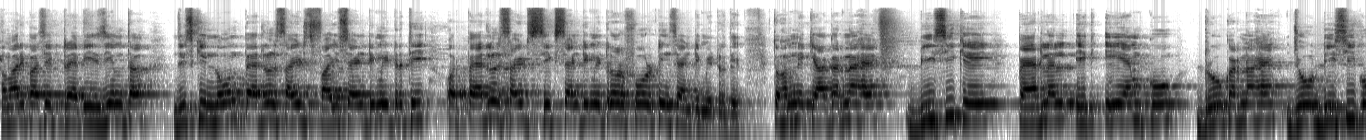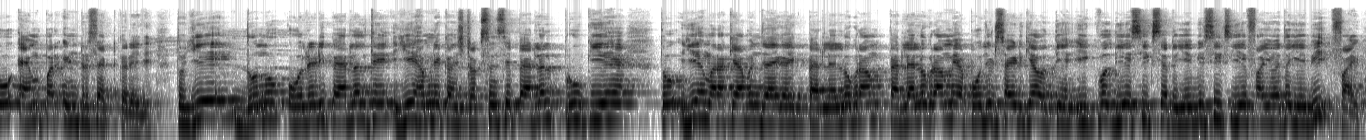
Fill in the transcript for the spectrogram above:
हमारे पास एक ट्रेपीजियम था जिसकी non parallel sides five centimetre थी और पैरल साइड्स सिक्स सेंटीमीटर और फोर्टीन सेंटीमीटर थी। तो हमने क्या करना है? बी के पैरेलल एक ए को ड्रॉ करना है, जो डीसी को एम पर इंटरसेक्ट करेगी। तो ये दोनों ऑलरेडी पैरेलल थे। ये हमने कंस्ट्रक्शन से पैरेलल प्रूव किए हैं। तो ये हमारा क्या बन जाएगा? एक पैरेललोग्राम पैरेललोग्राम में अपोजिट साइड क्या होती है? इक्वल ये सिक्स है तो ये भी सिक्स ये फाइव है तो ये भी फाइव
